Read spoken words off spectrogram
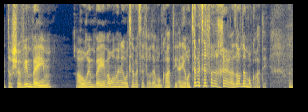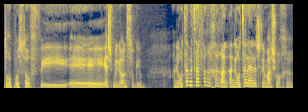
התושבים באים, ההורים באים ואומרים, אני רוצה בית ספר דמוקרטי. אני רוצה בית ספר אחר, עזוב דמוקרטי. אנתרופוסופי, אה, יש מיליון סוגים. אני רוצה בית ספר אחר, אני רוצה לילד שלי משהו אחר.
